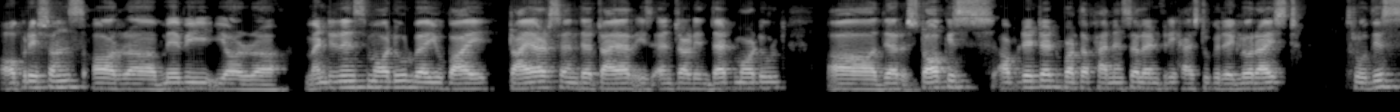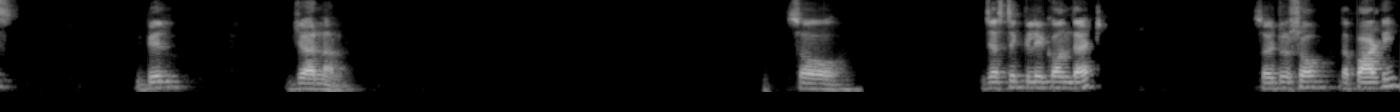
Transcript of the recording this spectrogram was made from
operations or uh, maybe your uh, maintenance module where you buy tires and the tire is entered in that module. Uh, their stock is updated but the financial entry has to be regularized through this bill journal. So just click on that. So it will show the party.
